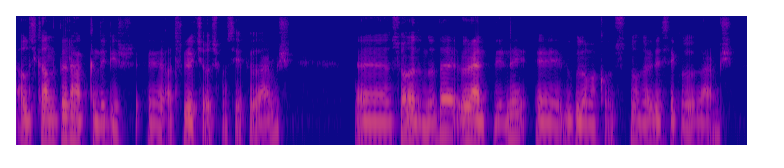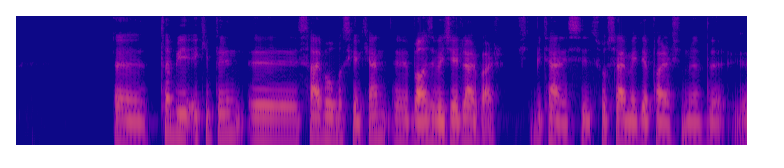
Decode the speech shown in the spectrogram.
alışkanlıkları hakkında bir atölye çalışması yapıyorlarmış. Son adımda da öğrendiklerini uygulama konusunda onlara destek oluyorlarmış. E, tabii ekiplerin e, sahip olması gereken e, bazı beceriler var. İşte bir tanesi sosyal medya paylaşımlarında e,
